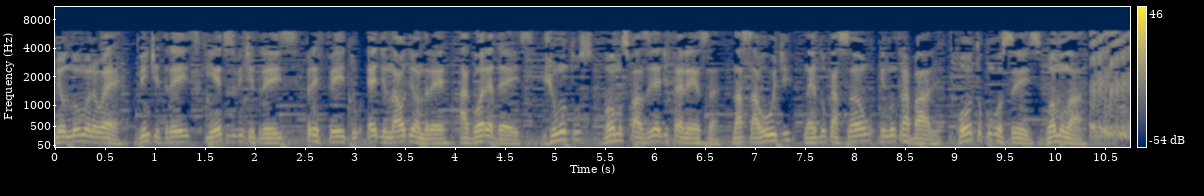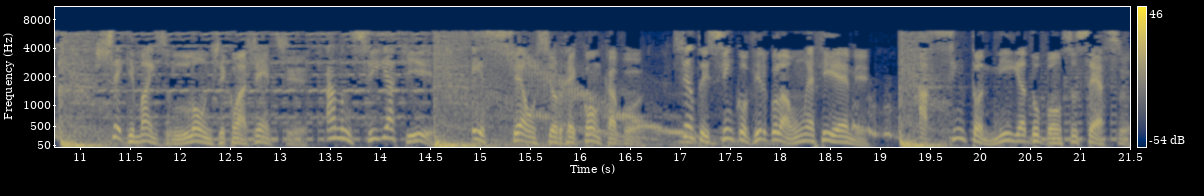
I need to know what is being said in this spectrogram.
Meu número é 23 523, prefeito Edinaldo e André. Agora é 10. Juntos vamos fazer a diferença na saúde, na educação e no trabalho. Conto com vocês. Vamos lá. Chegue mais longe com a gente. Anuncie aqui. Excelsior Recôncavo 105,1 FM. A sintonia do bom sucesso.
